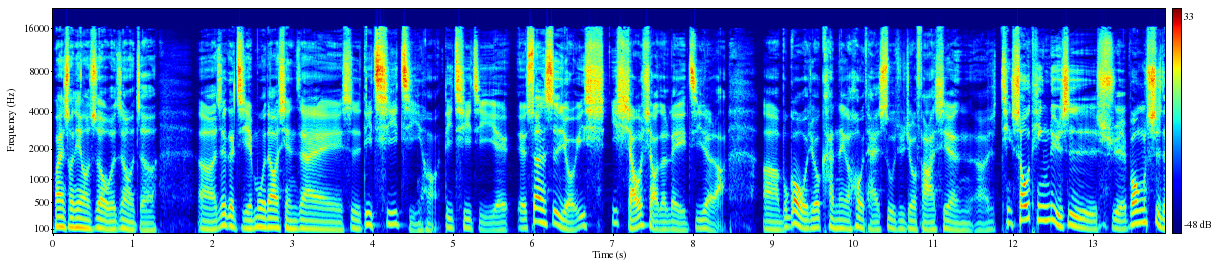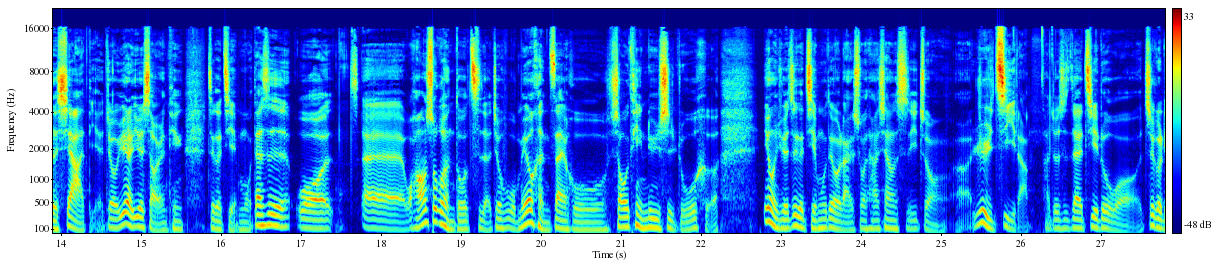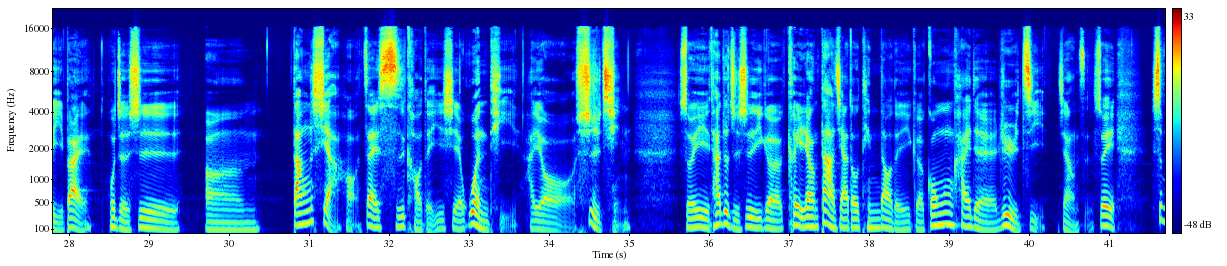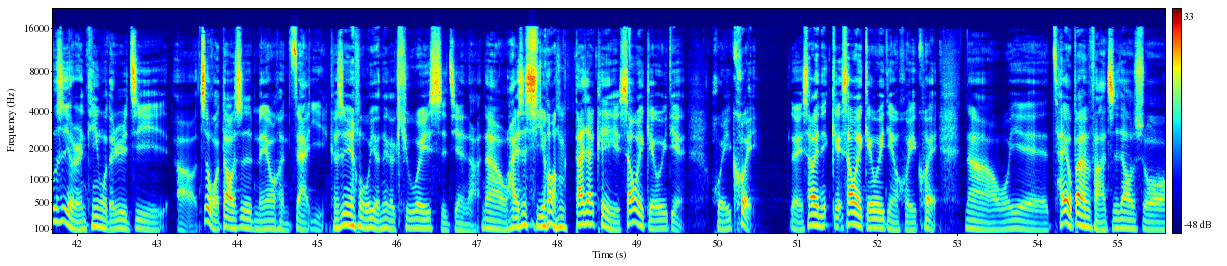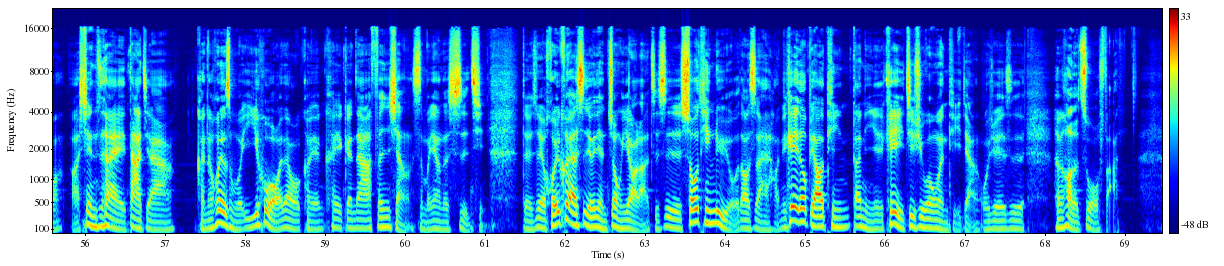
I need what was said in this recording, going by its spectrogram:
欢迎收听，我是我郑有哲。呃，这个节目到现在是第七集哈，第七集也也算是有一一小小的累积了啦。啊，不过我就看那个后台数据，就发现呃，听收听率是雪崩式的下跌，就越来越少人听这个节目。但是我呃，我好像说过很多次的，就我没有很在乎收听率是如何，因为我觉得这个节目对我来说，它像是一种呃日记啦，它就是在记录我这个礼拜或者是。嗯，当下哈在思考的一些问题还有事情，所以它就只是一个可以让大家都听到的一个公开的日记这样子。所以是不是有人听我的日记？呃，这我倒是没有很在意。可是因为我有那个 Q&A 时间啦，那我还是希望大家可以稍微给我一点回馈，对，稍微给稍微给我一点回馈，那我也才有办法知道说啊，现在大家。可能会有什么疑惑，那我可能可以跟大家分享什么样的事情，对，所以回馈还是有点重要啦。只是收听率我倒是还好，你可以都不要听，但你也可以继续问问题，这样我觉得是很好的做法。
